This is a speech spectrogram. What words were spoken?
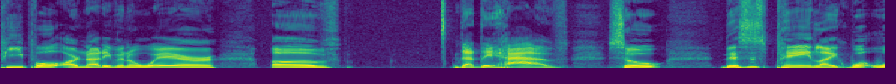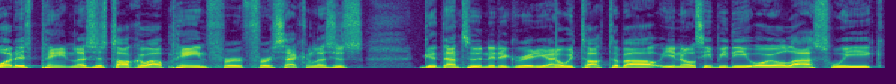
people are not even aware of that they have. So this is pain. Like what what is pain? Let's just talk about pain for, for a second. Let's just get down to the nitty gritty. I know we talked about you know CBD oil last week,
